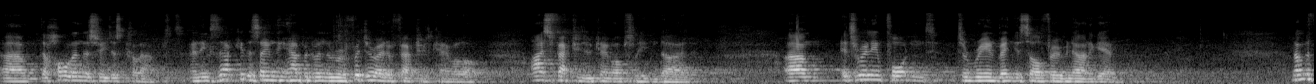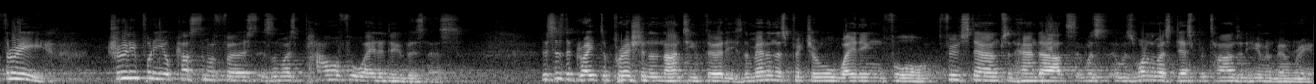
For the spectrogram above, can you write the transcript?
Um, the whole industry just collapsed. And exactly the same thing happened when the refrigerator factories came along. Ice factories became obsolete and died. Um, it's really important to reinvent yourself every now and again. Number three, Truly putting your customer first is the most powerful way to do business. This is the Great Depression in the 1930s. The men in this picture are all waiting for food stamps and handouts. It was, it was one of the most desperate times in human memory.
